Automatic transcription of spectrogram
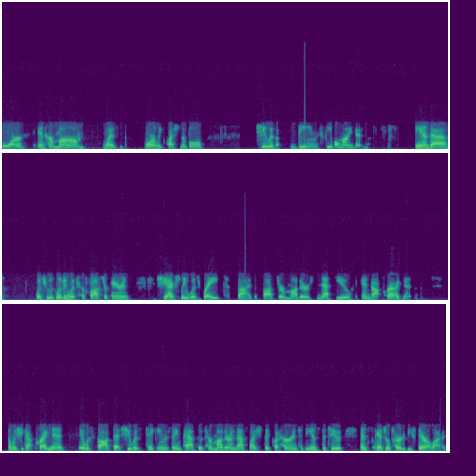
poor and her mom was morally questionable, she was deemed feeble minded. And uh, when she was living with her foster parents, she actually was raped by the foster mother's nephew and got pregnant. And when she got pregnant, it was thought that she was taking the same path as her mother, and that's why they put her into the institute and scheduled her to be sterilized.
